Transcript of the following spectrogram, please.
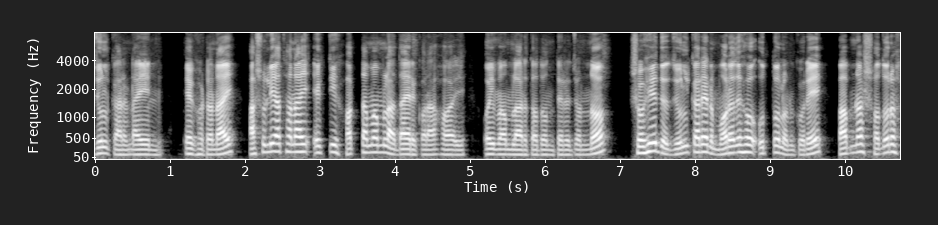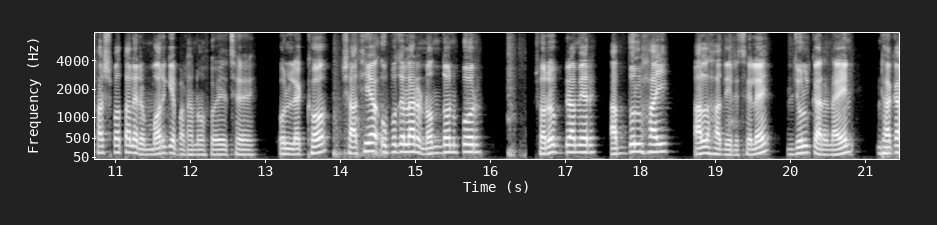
জুলকার নাইন এ ঘটনায় আশুলিয়া থানায় একটি হত্যা মামলা দায়ের করা হয়। ওই মামলার তদন্তের জন্য শহীদ জুলকারের মরদেহ উত্তোলন করে পাবনা সদর হাসপাতালের মর্গে পাঠানো হয়েছে। উল্লেখ্য, সাথিয়া উপজেলার নন্দনপুর সরব গ্রামের আব্দুল হাই আল হাদির ছেলে জুলকার নাইন, ঢাকা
